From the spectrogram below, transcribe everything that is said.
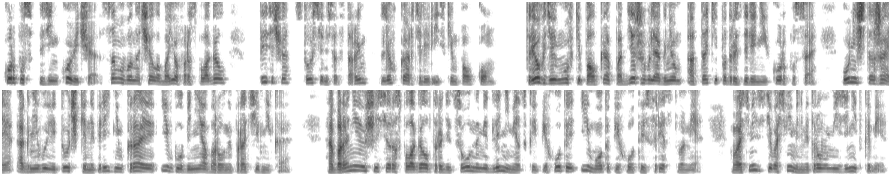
Корпус Зиньковича с самого начала боев располагал 1172-м легкоартиллерийским полком. Трехдюймовки полка поддерживали огнем атаки подразделений корпуса, уничтожая огневые точки на переднем крае и в глубине обороны противника. Обороняющийся располагал традиционными для немецкой пехоты и мотопехоты средствами – 88 миллиметровыми зенитками,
